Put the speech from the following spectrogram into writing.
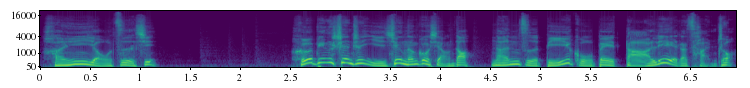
很有自信。何冰甚至已经能够想到男子鼻骨被打裂的惨状。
